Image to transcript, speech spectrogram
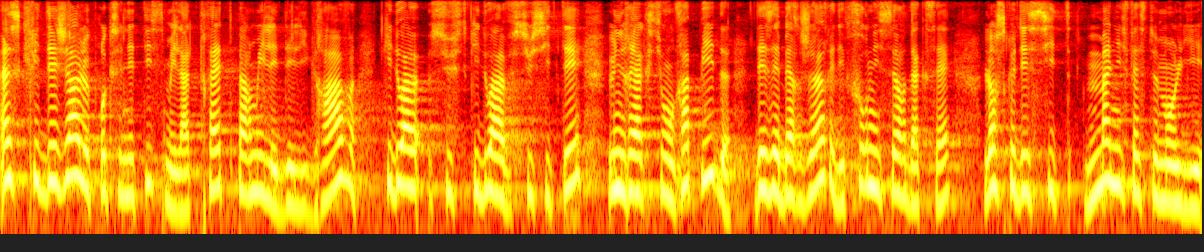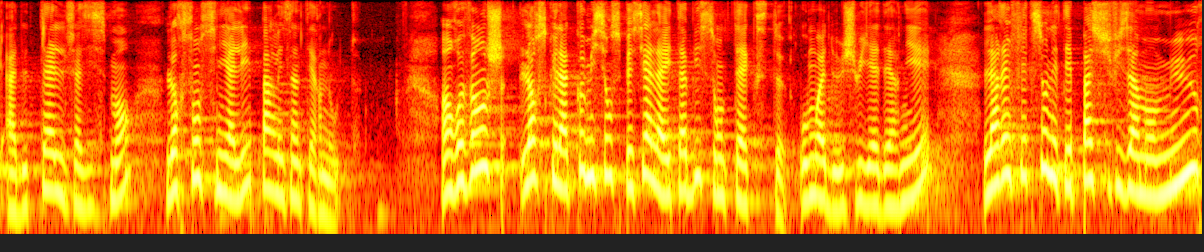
inscrit déjà le proxénétisme et la traite parmi les délits graves qui doivent susciter une réaction rapide des hébergeurs et des fournisseurs d'accès lorsque des sites manifestement liés à de tels agissements leur sont signalés par les internautes. En revanche, lorsque la commission spéciale a établi son texte au mois de juillet dernier, la réflexion n'était pas suffisamment mûre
